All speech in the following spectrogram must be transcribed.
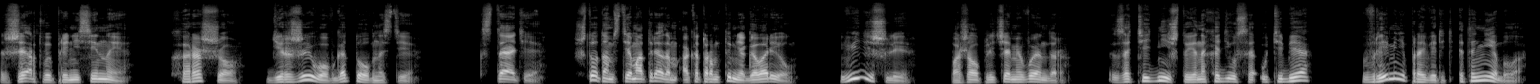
«Жертвы принесены». «Хорошо. Держи его в готовности». «Кстати, что там с тем отрядом, о котором ты мне говорил?» «Видишь ли», — пожал плечами Вендер, «за те дни, что я находился у тебя, времени проверить это не было.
